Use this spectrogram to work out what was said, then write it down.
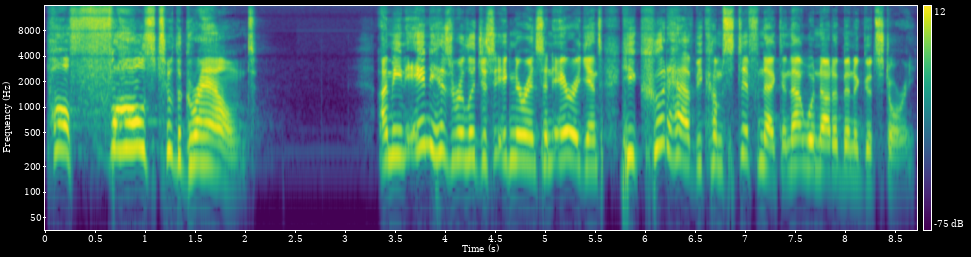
Paul falls to the ground. I mean, in his religious ignorance and arrogance, he could have become stiff necked, and that would not have been a good story.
